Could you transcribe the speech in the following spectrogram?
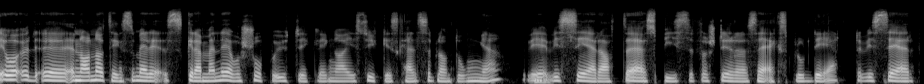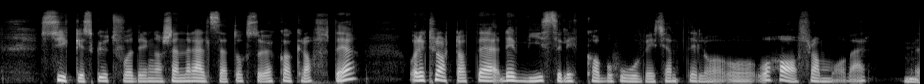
Det er eh, en annen ting som er skremmende, er å se på utviklinga i psykisk helse blant unge. Vi, vi ser at eh, spiseforstyrrelser er eksplodert. Vi ser psykiske utfordringer generelt sett også øker kraftig. Og det er klart at det, det viser litt hva behovet vi kommer til å, å, å ha framover. Mm.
